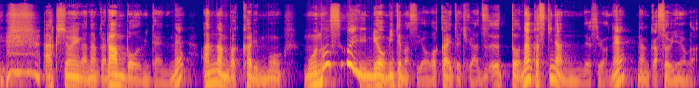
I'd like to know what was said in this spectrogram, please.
アクション映画なんか「ランボー」みたいなね。あんなんばっかりもうものすごい量見てますよ。若い時からずっと。なんか好きなんですよね。なんかそういうのが。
